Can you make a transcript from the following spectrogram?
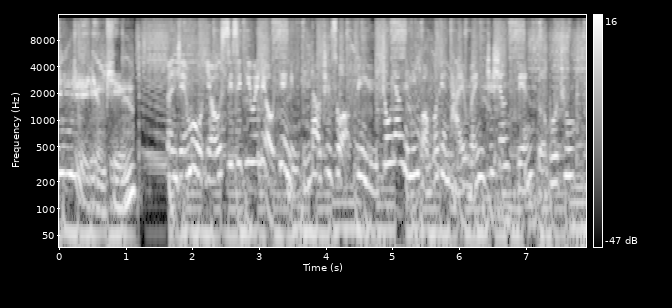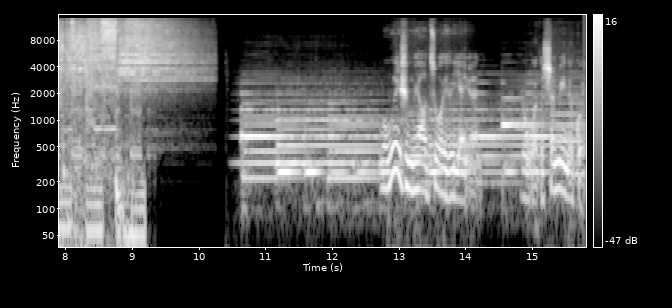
今日影评，本节目由 CCTV 六电影频道制作，并与中央人民广播电台文艺之声联合播出。我为什么要做一个演员？就是我的生命的轨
